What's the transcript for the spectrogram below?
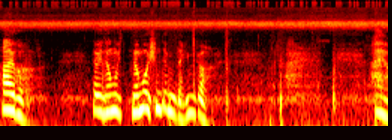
아이고, 여기 너무, 너무 힘듭니다. 힘들어. 아유,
